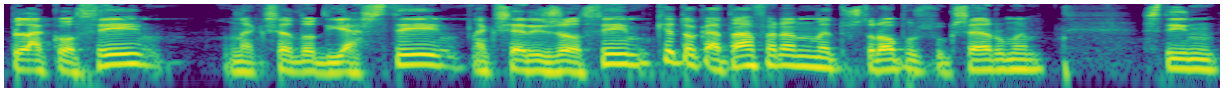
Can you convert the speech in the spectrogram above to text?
πλακωθεί, να ξεδοντιαστεί, να ξεριζωθεί και το κατάφεραν με τους τρόπους που ξέρουμε στην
